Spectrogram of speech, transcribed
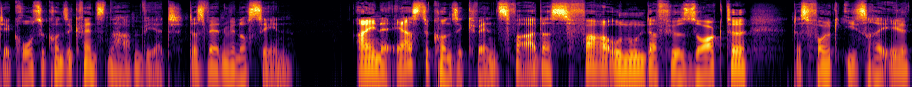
der große Konsequenzen haben wird. Das werden wir noch sehen. Eine erste Konsequenz war, dass Pharao nun dafür sorgte, das Volk Israel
